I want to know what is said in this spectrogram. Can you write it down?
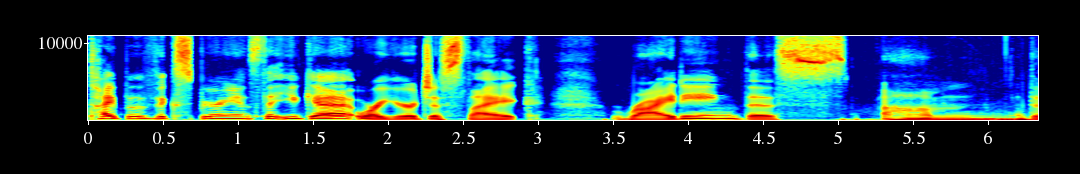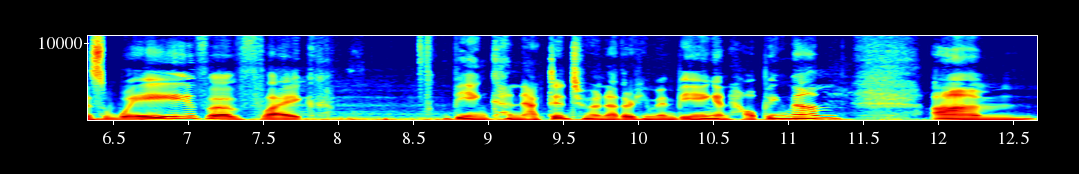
type of experience that you get where you're just like riding this um this wave of like being connected to another human being and helping them um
